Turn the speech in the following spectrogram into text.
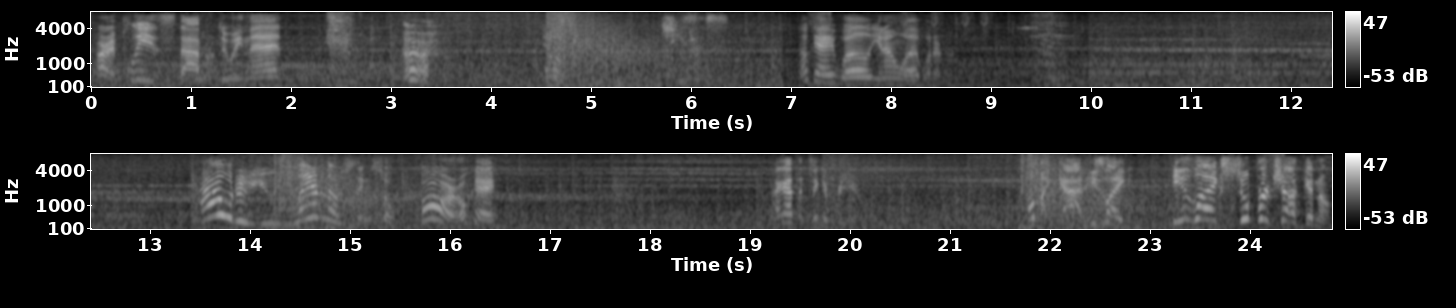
Alright, please stop doing that. Ugh. Okay, well, you know what, whatever. How do you land those things so far? Okay. I got the ticket for you. Oh my god, he's like, he's like super chucking them.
